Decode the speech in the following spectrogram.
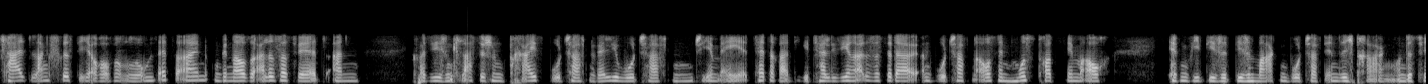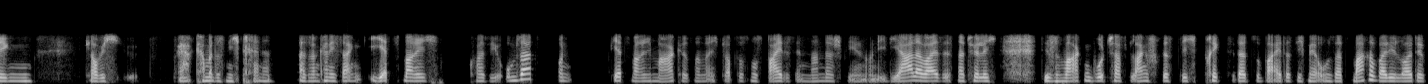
zahlt langfristig auch auf unsere Umsätze ein. Und genauso alles, was wir jetzt an quasi diesen klassischen Preisbotschaften, Value-Botschaften, GMA etc., digitalisieren, alles, was wir da an Botschaften aussenden, muss trotzdem auch irgendwie diese, diese Markenbotschaft in sich tragen. Und deswegen, glaube ich, ja, kann man das nicht trennen. Also man kann nicht sagen, jetzt mache ich quasi Umsatz und jetzt mache ich Marke, sondern ich glaube, das muss beides ineinander spielen. Und idealerweise ist natürlich diese Markenbotschaft langfristig trägt sie dazu bei, dass ich mehr Umsatz mache, weil die Leute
